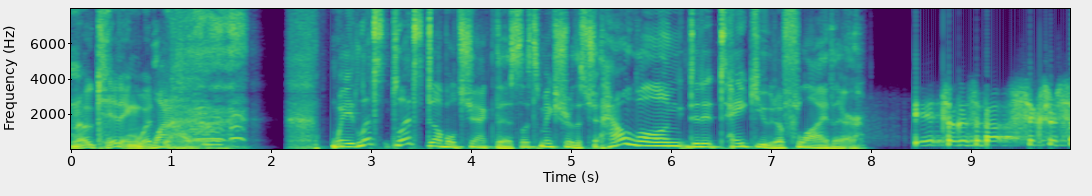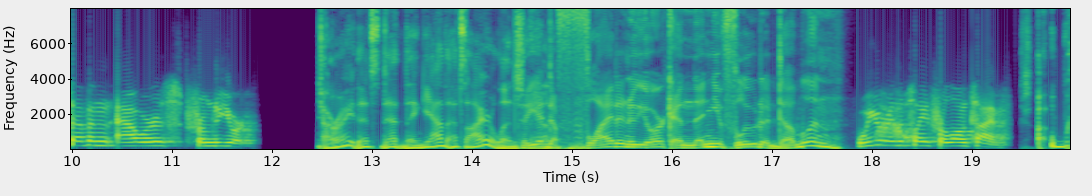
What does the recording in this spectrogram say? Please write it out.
no kidding. What? Wow. Wait, let's let's double check this. Let's make sure this. Che- How long did it take you to fly there? It took us about six or seven hours from New York. All right, that's that. Then, yeah, that's Ireland. So you had to fly to New York and then you flew to Dublin? We were in the plane for a long time. Uh,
